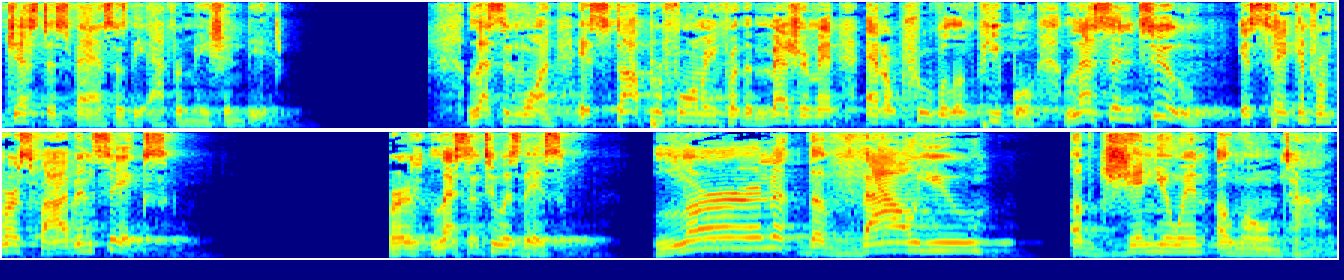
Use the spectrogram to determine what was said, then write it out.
just as fast as the affirmation did. Lesson one is stop performing for the measurement and approval of people. Lesson two is taken from verse five and six. Verse, lesson two is this Learn the value of genuine alone time.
